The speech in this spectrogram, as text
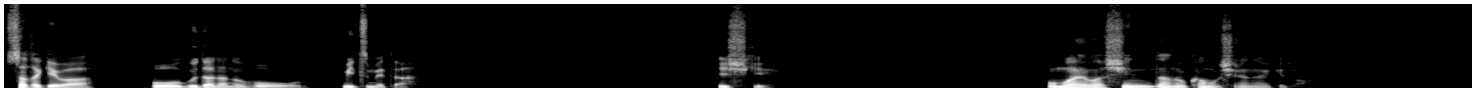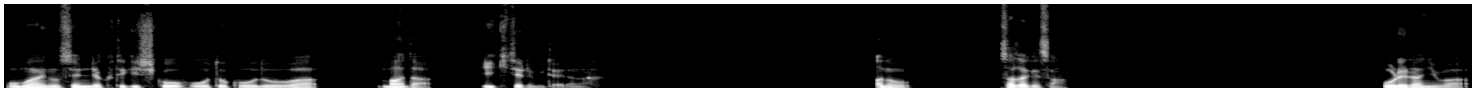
佐竹は防具棚の方を見つめた意識お前は死んだのかもしれないけどお前の戦略的思考法と行動はまだ生きてるみたいだな。あの、佐竹さん。俺らには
